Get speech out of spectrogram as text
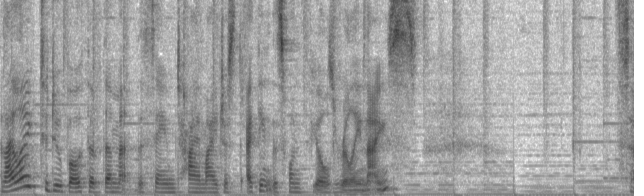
And I like to do both of them at the same time. I just, I think this one feels really nice. So,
